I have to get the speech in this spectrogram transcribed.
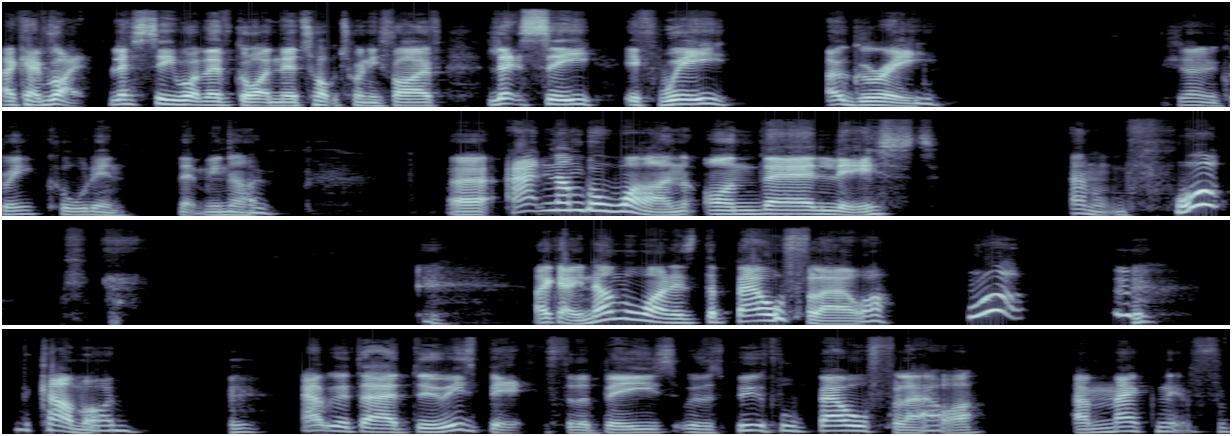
Okay, right. Let's see what they've got in their top 25. Let's see if we agree. If you don't agree, call in. Let me know. Uh, at number one on their list, and what? okay, number one is the bellflower. What? Come on. Will your dad do his bit for the bees with this beautiful bellflower, a magnet for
